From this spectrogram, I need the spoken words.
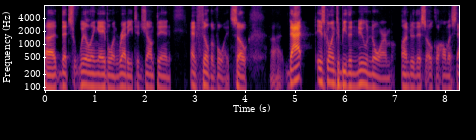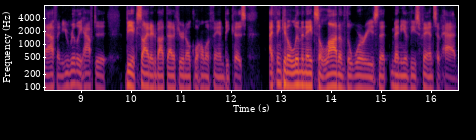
uh, that's willing, able, and ready to jump in and fill the void. So uh, that is going to be the new norm under this Oklahoma staff. And you really have to be excited about that if you're an Oklahoma fan, because I think it eliminates a lot of the worries that many of these fans have had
